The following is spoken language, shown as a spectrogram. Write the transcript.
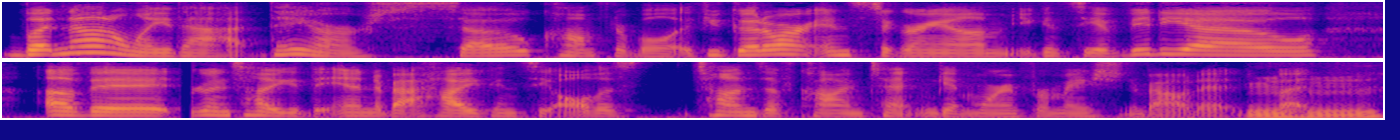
But not only that, they are so comfortable. If you go to our Instagram, you can see a video of it. We're going to tell you at the end about how you can see all this tons of content and get more information about it. But Mhm.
